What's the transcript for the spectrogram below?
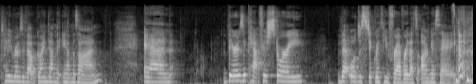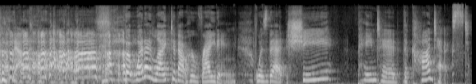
Teddy Roosevelt going down the Amazon, and there is a catfish story that will just stick with you forever. That's all I'm gonna say about that. but what I liked about her writing was that she painted the context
